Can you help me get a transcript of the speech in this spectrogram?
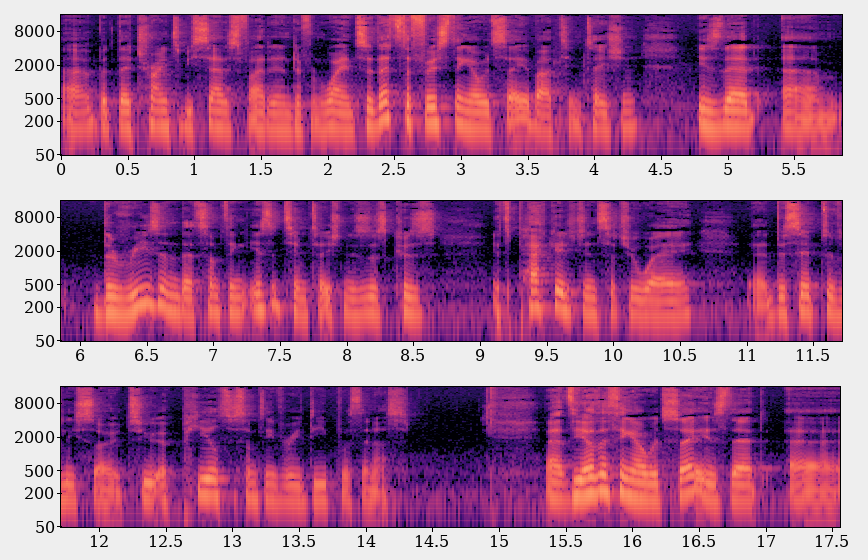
uh, but they're trying to be satisfied in a different way. And so that's the first thing I would say about temptation is that um, the reason that something is a temptation is because it's packaged in such a way, uh, deceptively so, to appeal to something very deep within us. Uh, the other thing I would say is that uh,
